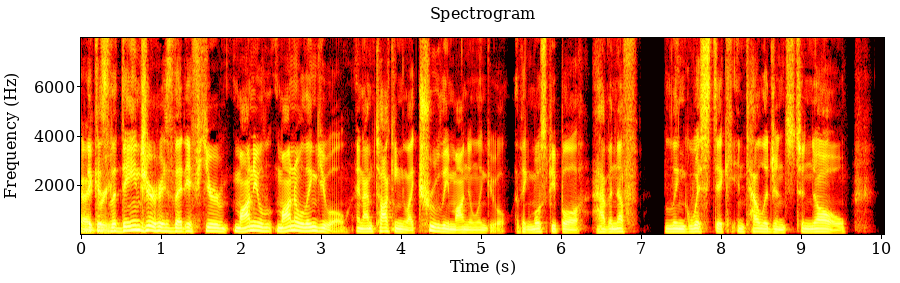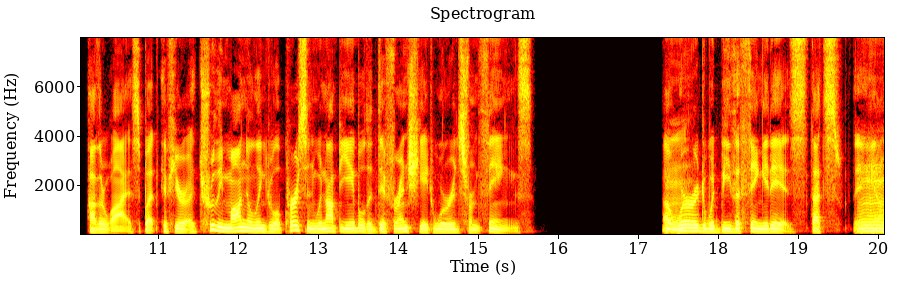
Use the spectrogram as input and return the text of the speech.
I because agree. the danger is that if you're mono, monolingual, and I'm talking like truly monolingual, I think most people have enough linguistic intelligence to know otherwise. But if you're a truly monolingual person, would not be able to differentiate words from things. A Hmm. word would be the thing it is. That's you know.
